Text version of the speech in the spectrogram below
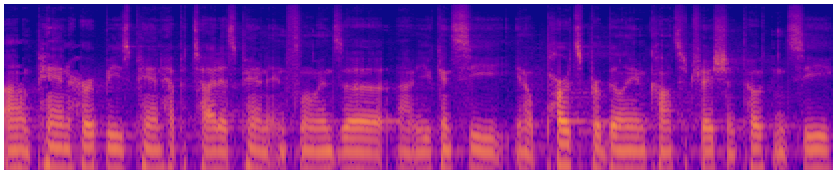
um, pan-herpes, pan-hepatitis, pan-influenza. Uh, you can see, you know, parts per billion concentration potency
